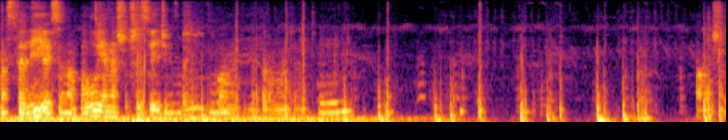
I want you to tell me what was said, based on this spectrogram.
На столе, я все на полу, я нашел 6 свечек стоит в комнате, на. Окей. А, на столе.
